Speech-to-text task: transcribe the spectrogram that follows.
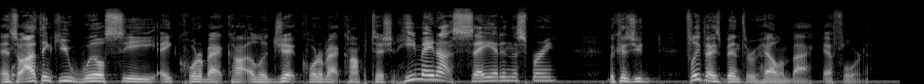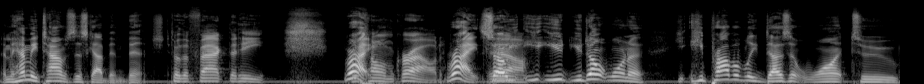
And so I think you will see a quarterback, a legit quarterback competition. He may not say it in the spring because you Felipe's been through hell and back at Florida. I mean, how many times has this guy been benched? To the fact that he shh Right. his home crowd. Right. So Yeah. you, you you don't want to. He probably doesn't want to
